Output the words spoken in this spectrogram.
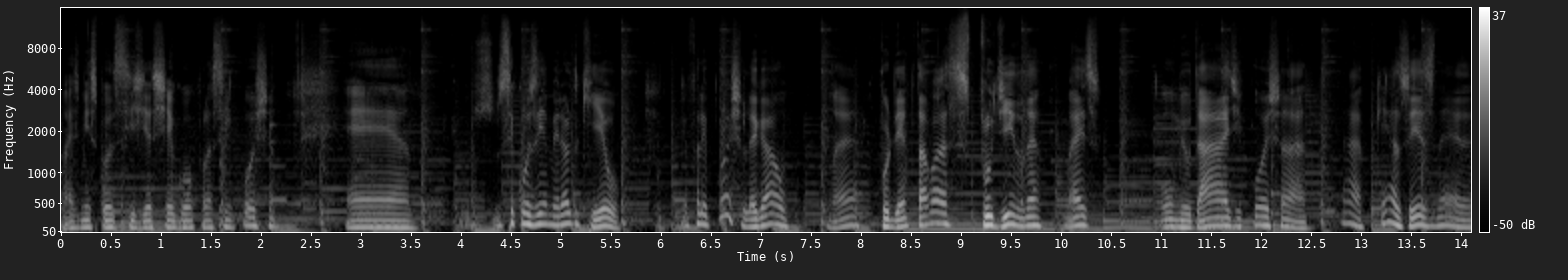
Mas minha esposa esses dias chegou e falou assim, poxa, é, você cozinha melhor do que eu. Eu falei, poxa, legal, né? Por dentro tava explodindo, né? Mas humildade, poxa, Ah, porque às vezes, né?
